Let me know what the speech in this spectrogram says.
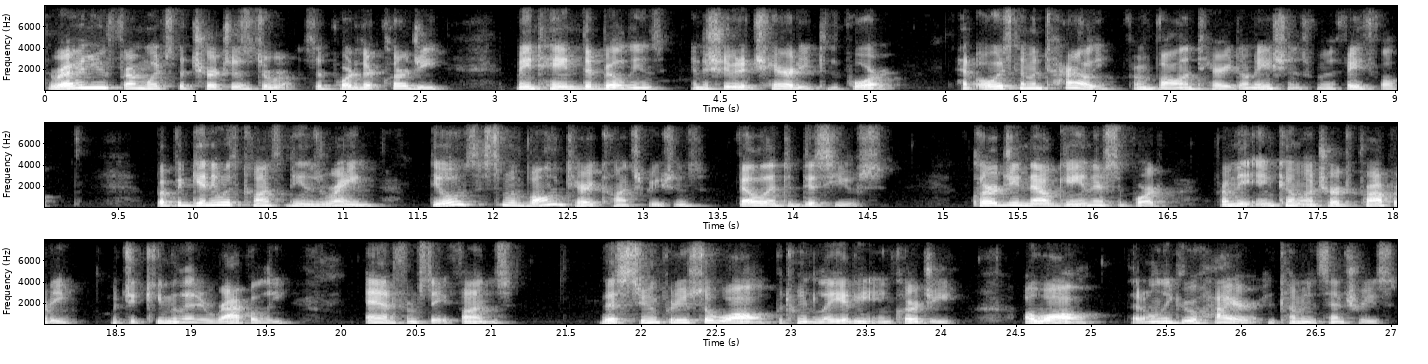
The revenue from which the churches supported their clergy, maintained their buildings, and distributed charity to the poor had always come entirely from voluntary donations from the faithful. But beginning with Constantine's reign, the old system of voluntary contributions fell into disuse. Clergy now gained their support from the income on church property, which accumulated rapidly, and from state funds. This soon produced a wall between laity and clergy, a wall that only grew higher in coming centuries.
